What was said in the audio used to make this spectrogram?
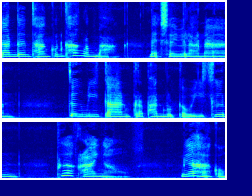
การเดินทางค่อนข้างลำบาก และใช้เวลานาน จึงมีการประพันธ์บทกวีขึ้น เพื่อคลายเหงา เนื้อหาของ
